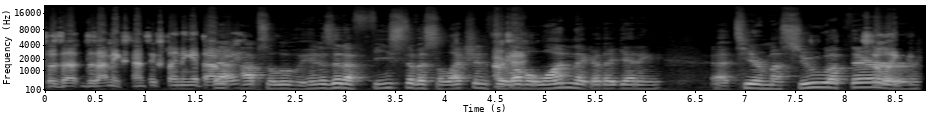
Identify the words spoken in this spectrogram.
So does that does that make sense explaining it that yeah, way? absolutely. And is it a feast of a selection for Okay. level one? Like, are they getting uh, tiramisu up there? So, like, or?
